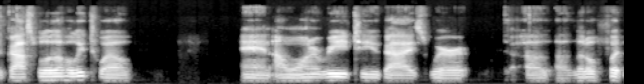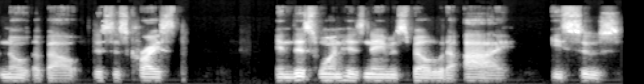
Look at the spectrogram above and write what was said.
the Gospel of the Holy Twelve, and I want to read to you guys where a, a little footnote about this is Christ. In this one, his name is spelled with an I, Jesus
